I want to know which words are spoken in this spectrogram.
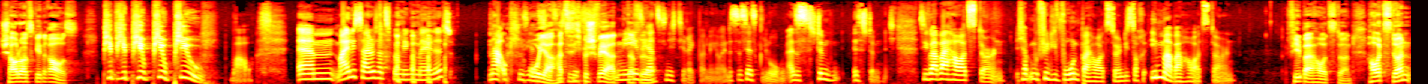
Shoutouts gehen raus. Piu, piu, piu, piu, piu. Wow. Ähm, Miley Cyrus hat sich bei mir gemeldet. Na, okay, sie hat Oh ja, hat sie sich beschwert Nee, dafür? sie hat sich nicht direkt bei mir gemeldet. Das ist jetzt gelogen. Also es stimmt, es stimmt nicht. Sie war bei Howard Stern. Ich habe ein Gefühl, die wohnt bei Howard Stern. Die ist doch immer bei Howard Stern. Viel bei Howard Stern. Howard Stern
